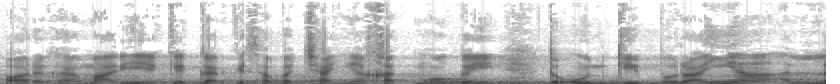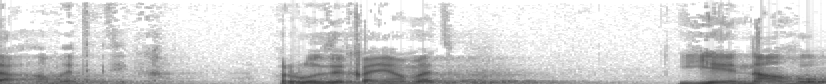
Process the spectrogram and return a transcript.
اور اگر ہماری ایک ایک کر کے سب اچھائیاں ختم ہو گئیں، تو ان کی برائیاں اللہ ہمیں دے دے گا۔ روز قیامت یہ نہ ہو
